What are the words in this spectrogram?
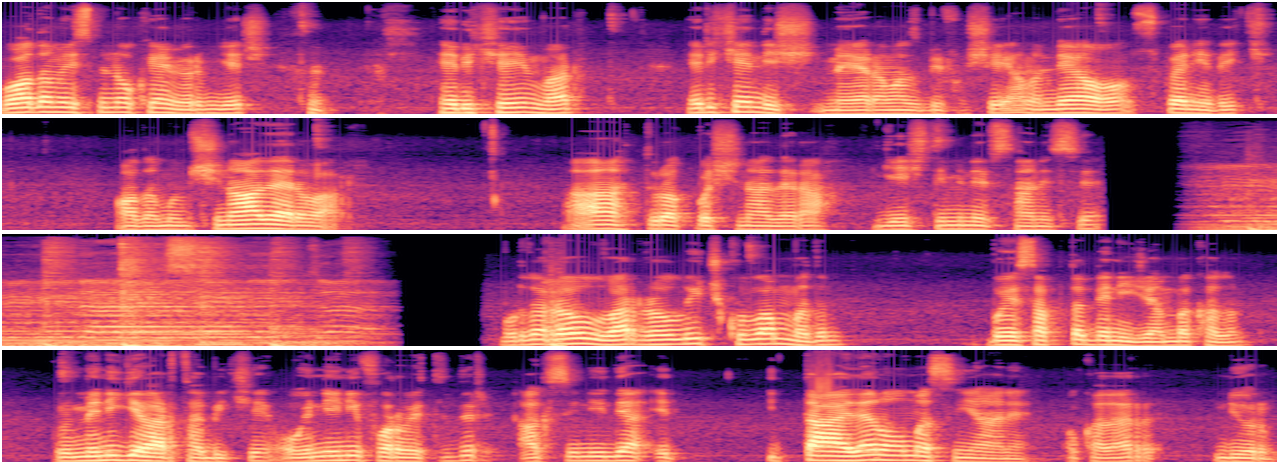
Bu adamın ismini okuyamıyorum geç. Harry Kane var. Harry Kane de işime yaramaz bir şey ama Leo süper yedek. Adamım Schneider var. Ah Durakba Schneider ah. Gençliğimin efsanesi. Burada Raul var. Raul'u hiç kullanmadım. Bu hesapta deneyeceğim bakalım. Rumenige var tabii ki. Oyunun en iyi forvetidir. Aksini de iddia eden olmasın yani. O kadar diyorum.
